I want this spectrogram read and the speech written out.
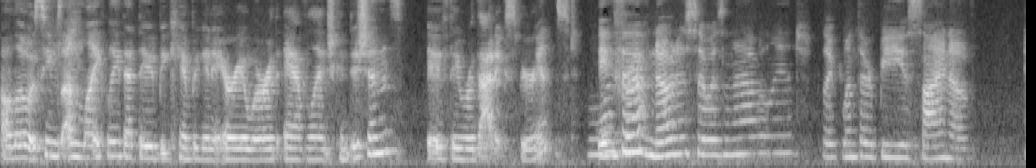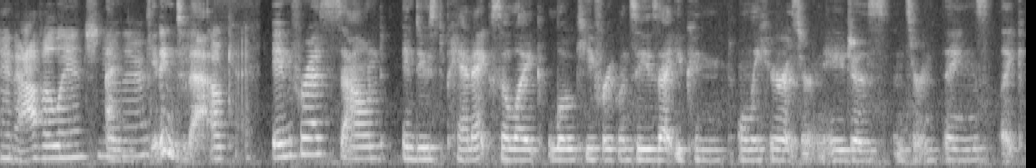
Although it seems unlikely that they would be camping in an area where with avalanche conditions if they were that experienced. Wouldn't they have noticed it was an avalanche? Like, wouldn't there be a sign of an avalanche near I'm there? getting to that. Okay. Infrared sound induced panic, so like low key frequencies that you can only hear at certain ages and certain things. Like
